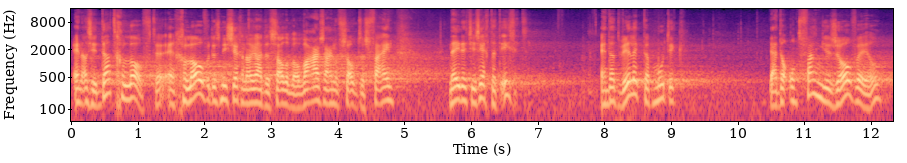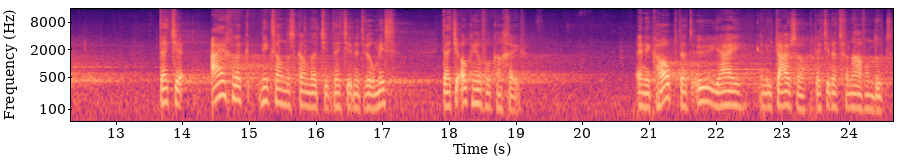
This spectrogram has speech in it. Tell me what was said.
En als je dat gelooft, hè, en geloven dus niet zeggen, nou ja, dat zal er wel waar zijn of zo, dat is fijn. Nee, dat je zegt, dat is het. En dat wil ik, dat moet ik. Ja, dan ontvang je zoveel dat je eigenlijk niks anders kan dat je, dat je het wil missen. Dat je ook heel veel kan geven. En ik hoop dat u, jij en u thuis ook, dat je dat vanavond doet.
